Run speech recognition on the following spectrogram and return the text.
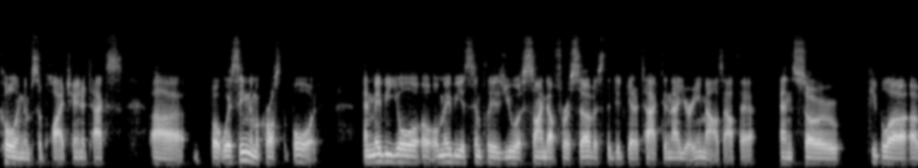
calling them supply chain attacks, uh, but we're seeing them across the board. And maybe you're, or maybe as simply as you were signed up for a service that did get attacked, and now your email's out there. And so people are, are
